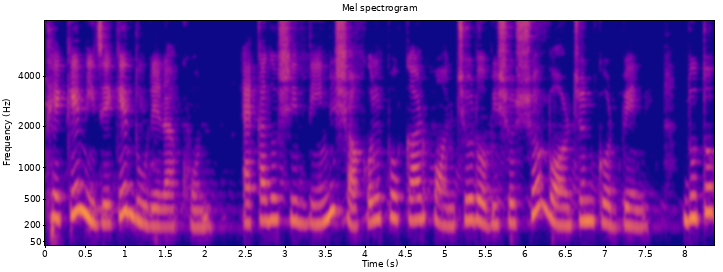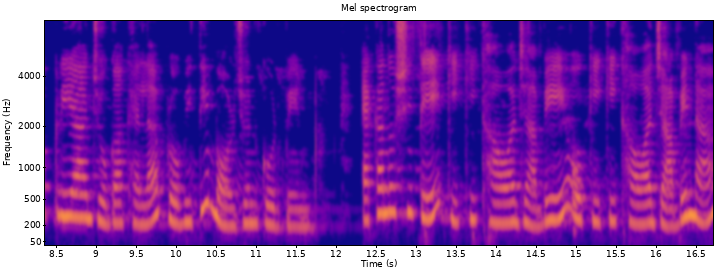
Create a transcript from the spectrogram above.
থেকে নিজেকে দূরে রাখুন। একাদশীর দিন সকল প্রকার পঞ্চ রবিশস্য বর্জন করবেন। দ্রুতক্রিয়া, যোগা খেলা প্রভৃতি বর্জন করবেন। একাদশীতে কি কি খাওয়া যাবে ও কি কি খাওয়া যাবে না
